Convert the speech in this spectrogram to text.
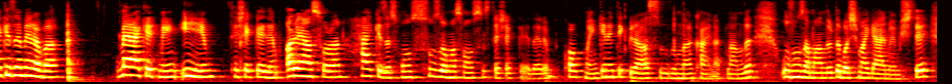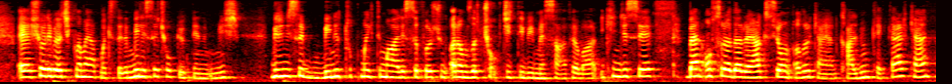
Herkese merhaba. Merak etmeyin iyiyim. Teşekkür ederim. Arayan soran herkese sonsuz ama sonsuz teşekkür ederim. Korkmayın genetik bir rahatsızlığımdan kaynaklandı. Uzun zamandır da başıma gelmemişti. Ee, şöyle bir açıklama yapmak istedim. Melis'e çok yüklenilmiş. Birincisi beni tutma ihtimali sıfır çünkü aramızda çok ciddi bir mesafe var. İkincisi ben o sırada reaksiyon alırken yani kalbim teklerken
